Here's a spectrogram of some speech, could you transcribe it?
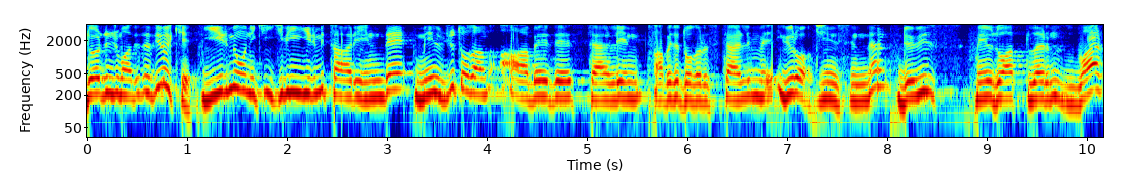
4. maddede diyor ki 20-12-2020 tarihinde mevcut olan ABD sterlin, ABD doları sterlin ve euro cinsinden döviz mevduatlarınız var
